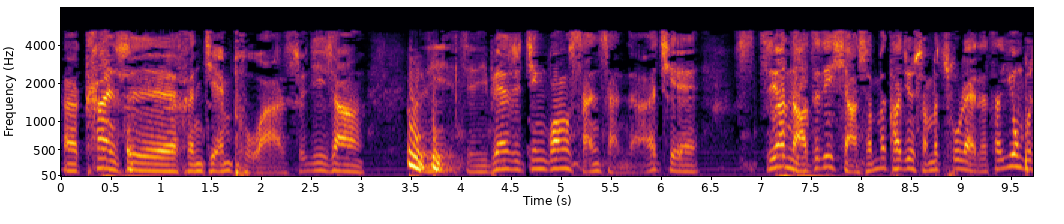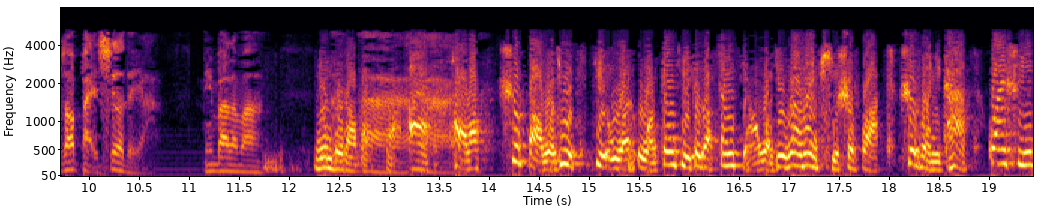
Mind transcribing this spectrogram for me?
呃看是很简朴啊，实际上里里边是金光闪闪的，而且只要脑子里想什么，它就什么出来的，它用不着摆设的呀，明白了吗？用不着摆设。哎，好了，师傅啊，我就就我我根据这个分享，我就问问题，师傅啊，师傅你看，观世音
